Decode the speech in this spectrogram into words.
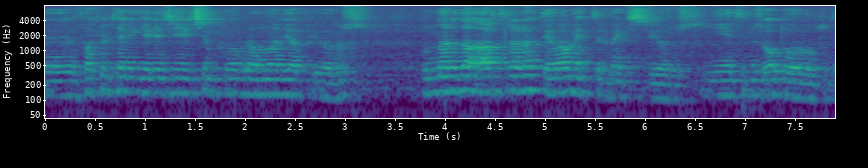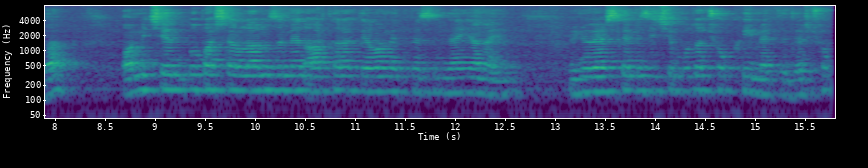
E, fakültenin geleceği için programlar yapıyoruz. Bunları da artırarak devam ettirmek istiyoruz. Niyetimiz o doğrultuda. Onun için bu başarılarınızın ben artarak devam etmesinden yanayım. Üniversitemiz için bu da çok kıymetlidir, çok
